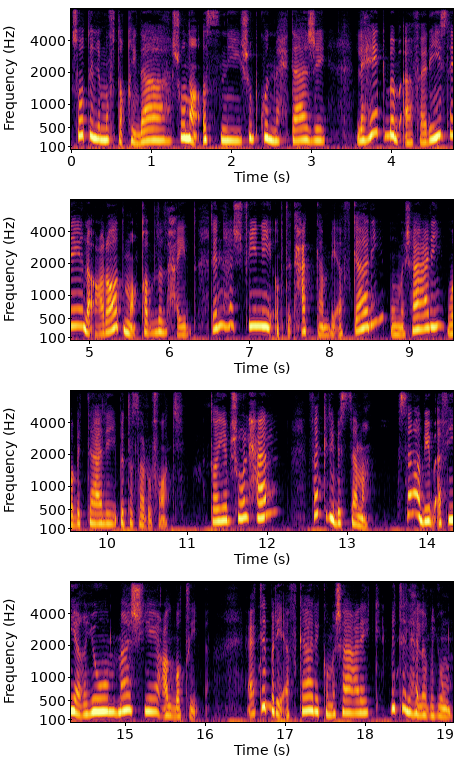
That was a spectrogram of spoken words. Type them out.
صوت اللي مفتقداه شو ناقصني شو بكون محتاجة. لهيك ببقى فريسة لأعراض ما قبل الحيض. تنهش فيني وبتتحكم بأفكاري ومشاعري وبالتالي بتصرفاتي. طيب شو الحل؟ فكري بالسما. السما بيبقى فيها غيوم ماشية على البطيء. اعتبري أفكارك ومشاعرك مثل هالغيوم.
